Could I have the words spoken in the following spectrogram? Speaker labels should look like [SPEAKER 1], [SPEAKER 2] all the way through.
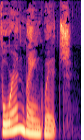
[SPEAKER 1] Foreign language.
